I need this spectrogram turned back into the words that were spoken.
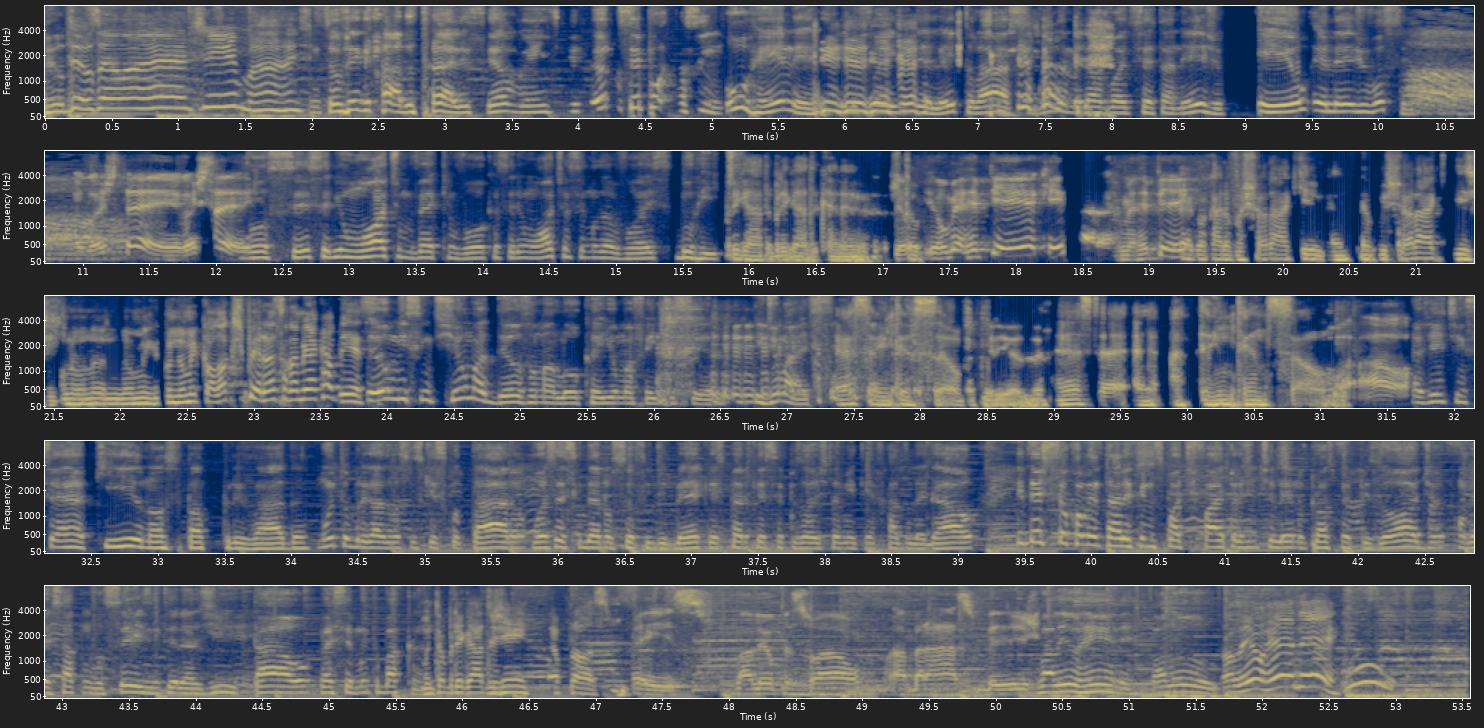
Meu Deus, ela é demais. Muito obrigado, Thales. Realmente. Eu não sei por. Assim, o Renner, ele foi eleito lá, a segunda melhor voz de sertanejo. Eu elejo você. Eu gostei, eu gostei. Você seria um ótimo backing vocal, seria uma ótima segunda voz do Rick. Obrigado, obrigado, cara. Eu Eu, estou... eu me arrepiei aqui, cara. Me arrepiei. Pega, cara, eu vou chorar aqui, velho. Eu vou chorar aqui. Não, não, não me, não me coloca esperança na minha cabeça. Eu me senti uma deusa, uma louca e uma feiticeira. E demais. Essa é a intenção, meu querido. Essa é a intenção. Uau. A gente encerra aqui o nosso papo privado. Muito obrigado a vocês que escutaram, vocês que deram o seu feedback. Eu espero que esse episódio também tenha ficado legal. E deixe seu comentário aqui no Spotify pra gente ler no próximo episódio, conversar com vocês, interagir e tal. Vai ser muito bacana. Muito obrigado, gente. Até a próxima. É isso. Valeu, pessoal. Abraço, beijo. Valeu, Renner. Falou. Valeu, Renner! Uh!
